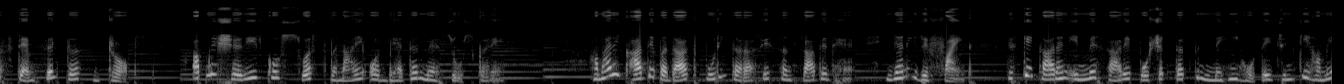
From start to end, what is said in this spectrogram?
स्टेम सेल प्लस ड्रॉप्स। अपने शरीर को स्वस्थ बनाएँ और बेहतर महसूस करें। हमारे खाद्य पदार्थ पूरी तरह से संसाधित हैं, यानी रिफाइंड जिसके कारण इनमें सारे पोषक तत्व नहीं होते जिनकी हमें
